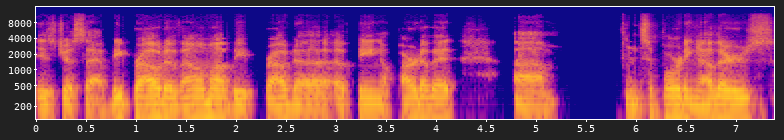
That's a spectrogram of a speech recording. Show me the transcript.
is just that. Be proud of Alma. Be proud uh, of being a part of it, um, and supporting others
